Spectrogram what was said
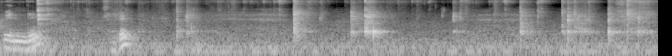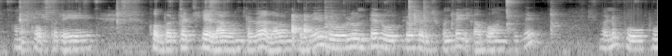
అయిపోయింది. సరే. కొబ్బరి కొబ్బరి పచ్చడి ఎలా ఉంటుందో అలా ఉంటుంది. రోలు ఉంటే రోట్లో దంచుకుంటే ఇంకా బాగుంటుంది. కానీ పోపు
